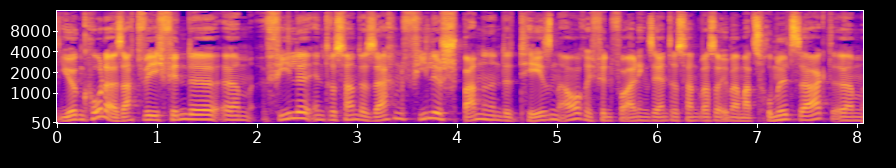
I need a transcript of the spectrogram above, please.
Jürgen Kohler sagt, wie ich finde, ähm, viele interessante Sachen, viele spannende Thesen auch. Ich finde vor allen Dingen sehr interessant, was er über Mats Hummels sagt. Ähm,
